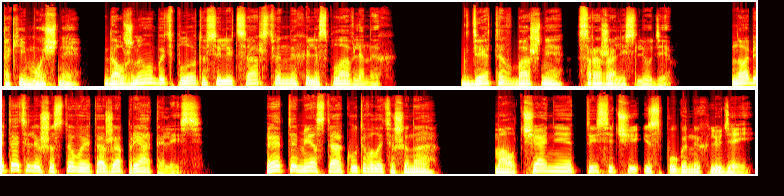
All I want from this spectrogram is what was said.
такие мощные. Должно быть плод усилий царственных или сплавленных. Где-то в башне сражались люди. Но обитатели шестого этажа прятались. Это место окутывала тишина, Молчание тысячи испуганных людей.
